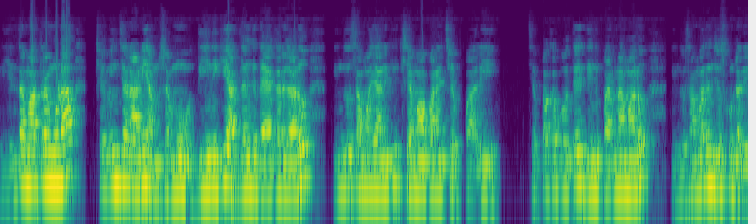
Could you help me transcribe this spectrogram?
ఇది ఎంత మాత్రం కూడా క్షమించరాని అంశము. దీనికి అద్దంకి దయాకర్ గారు హిందూ సమాజానికి క్షమాపణ చెప్పాలి. చెప్పకపోతే దీని పరిణామాలు హిందూ సమాజం చూసుకుంటుంది.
